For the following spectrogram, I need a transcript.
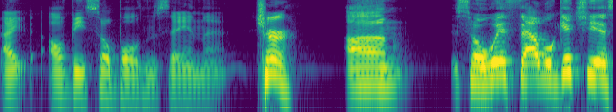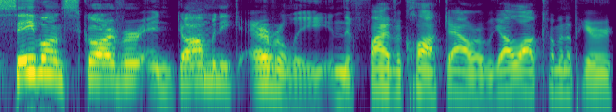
I I'll be so bold in saying that. Sure. Um, so with that, we'll get you a Savon Scarver and Dominik Eberle in the five o'clock hour. We got a lot coming up here.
